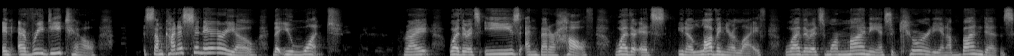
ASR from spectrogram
in every detail some kind of scenario that you want, right? Whether it's ease and better health, whether it's you know love in your life whether it's more money and security and abundance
